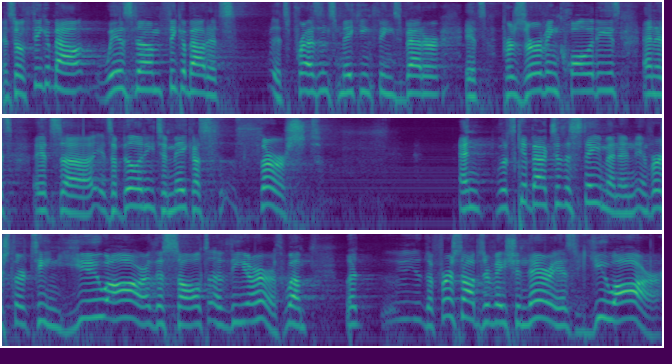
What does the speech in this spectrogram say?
And so think about wisdom, think about its its presence making things better, its preserving qualities, and its, its, uh, its ability to make us thirst. And let's get back to the statement in, in verse 13 You are the salt of the earth. Well, let, the first observation there is you are.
